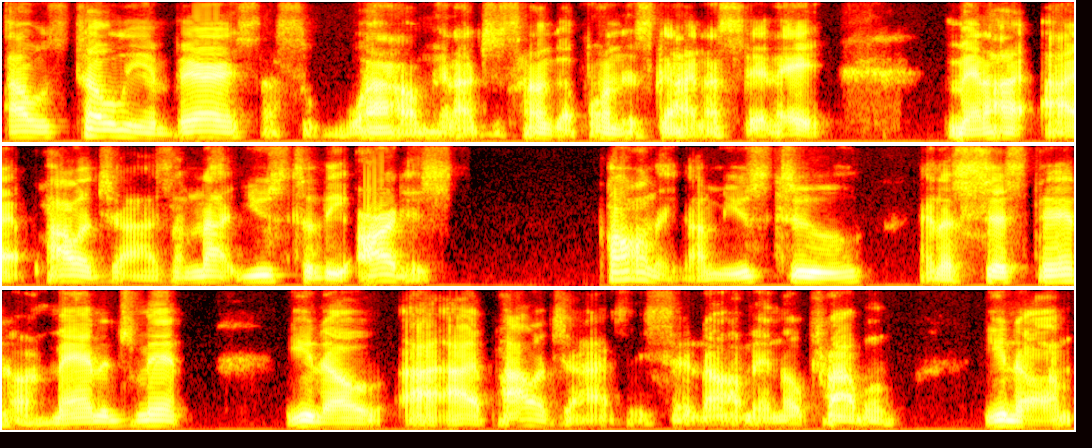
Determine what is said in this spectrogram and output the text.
I was totally embarrassed. I said, wow, man, I just hung up on this guy. And I said, hey, man, I, I apologize. I'm not used to the artist calling. I'm used to an assistant or management. You know, I, I apologize. he said, no, man, no problem. You know, I'm,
